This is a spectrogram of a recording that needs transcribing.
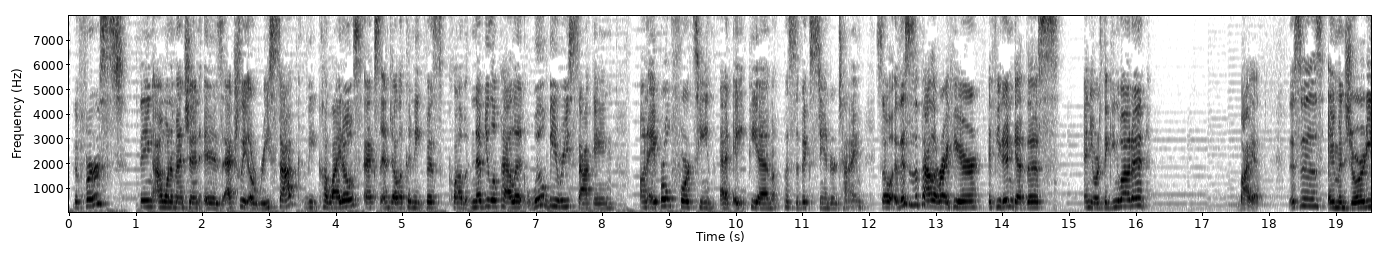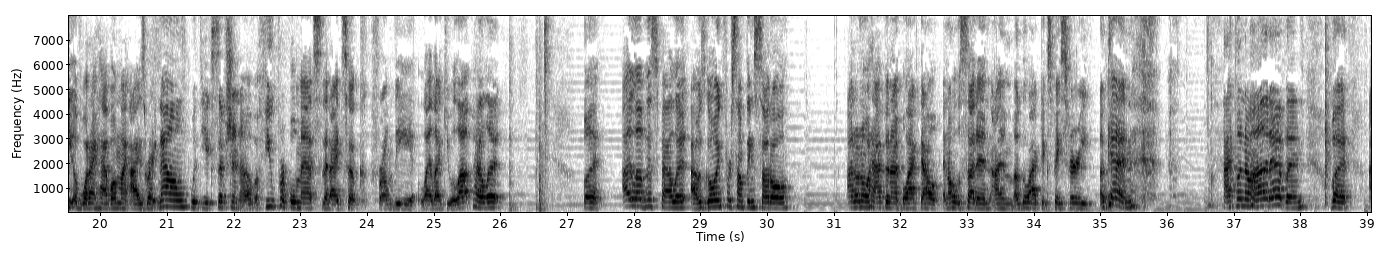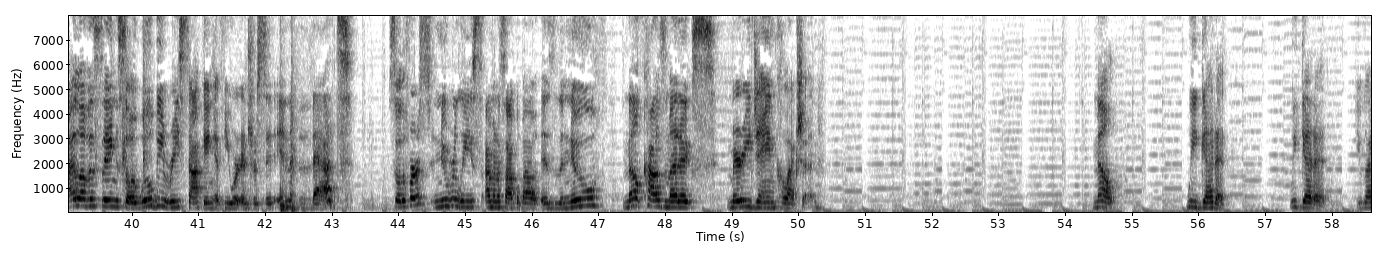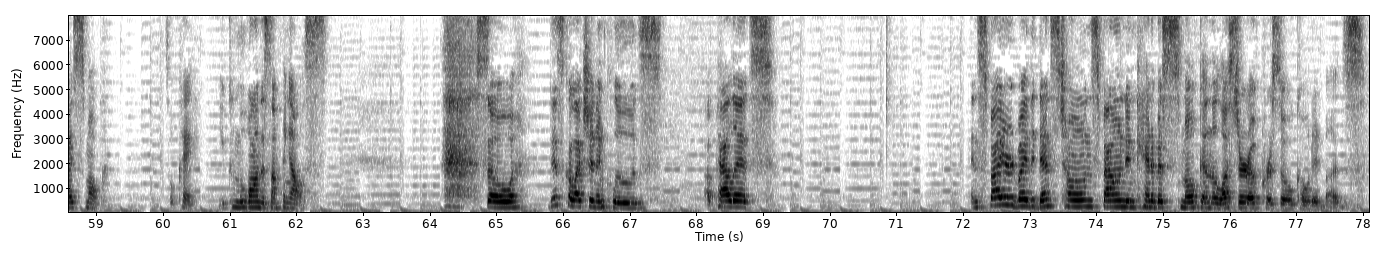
the first thing I want to mention is actually a restock. The Kaleidos X Angelica Nyqvist Club Nebula palette will be restocking on April 14th at 8 p.m. Pacific Standard Time. So this is a palette right here. If you didn't get this and you were thinking about it, buy it. This is a majority of what I have on my eyes right now, with the exception of a few purple mattes that I took from the Lilac You A Lot palette. But I love this palette. I was going for something subtle. I don't know what happened. I blacked out and all of a sudden I'm a Galactic Space Fairy again. I don't know how it happened, but I love this thing, so it will be restocking if you were interested in that. So the first new release I'm gonna talk about is the new Melt Cosmetics Mary Jane collection. Melt, we get it. We get it. You guys smoke. It's okay. You can move on to something else. So this collection includes a palette, Inspired by the dense tones found in cannabis smoke and the luster of crystal-coated buds.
